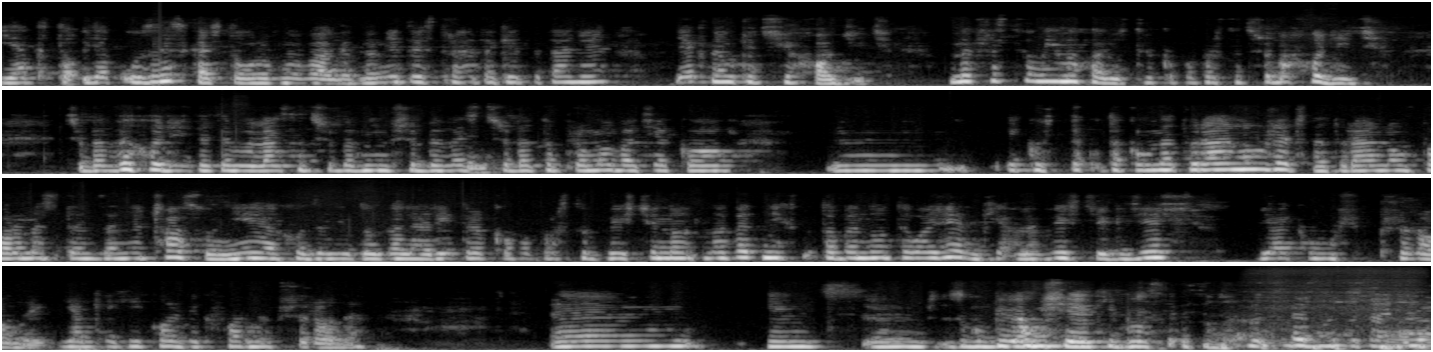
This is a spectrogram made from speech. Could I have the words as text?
jak, to, jak uzyskać tą równowagę. Dla mnie to jest trochę takie pytanie, jak nauczyć się chodzić. My wszyscy umiemy chodzić, tylko po prostu trzeba chodzić. Trzeba wychodzić do tego lasu, trzeba w nim przebywać, trzeba to promować jako jakąś taką naturalną rzecz, naturalną formę spędzania czasu, nie chodzenie do galerii, tylko po prostu wyjście, no nawet niech to będą te łazienki, ale wyjście gdzieś w jakąś przyrodę, jak jakiejkolwiek formy przyrody. Więc zgubiłam się, jaki był pytanie.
